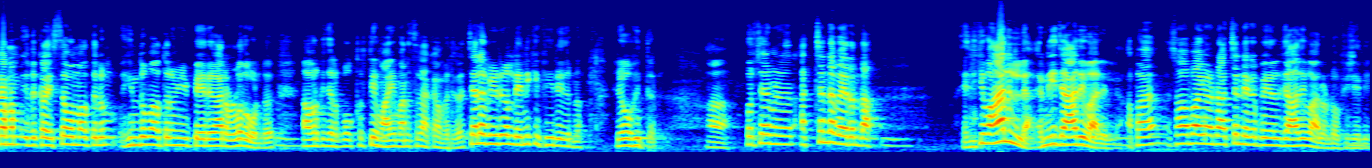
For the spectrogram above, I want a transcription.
കാരണം ഇത് ക്രൈസ്തവ മതത്തിലും ഹിന്ദു മതത്തിലും ഈ പേരുകാരുള്ളത് കൊണ്ട് അവർക്ക് ചിലപ്പോൾ കൃത്യമായി മനസ്സിലാക്കാൻ പറ്റില്ല. ചില വീടുകളിൽ എനിക്ക് ഫീൽ ചെയ്തിട്ടുണ്ട് രോഹിത് ആ കുറച്ചു നേരം അച്ഛന്റെ പേരെന്താ? എനിക്ക് വാലില്ല എനിക്ക് ജാതി വാലില്ല. അപ്പം സ്വാഭാവികമായിട്ട് അച്ഛന്റെ ഒക്കെ പേരിൽ ജാതി വാലുണ്ട് ഒഫീഷ്യലി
